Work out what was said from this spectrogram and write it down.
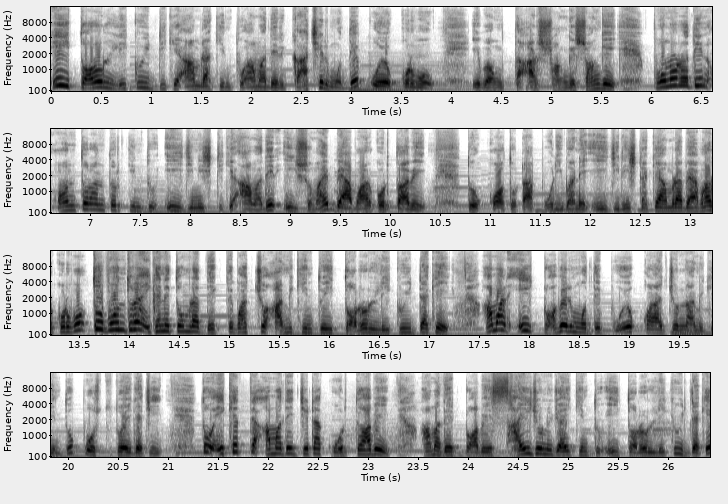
এই তরল লিকুইডটিকে আমরা কিন্তু আমাদের গাছের মধ্যে প্রয়োগ করব। এবং তার সঙ্গে সঙ্গে পনেরো দিন অন্তর অন্তর কিন্তু এই জিনিসটিকে আমাদের এই সময় ব্যবহার করতে হবে। তো কতটা পরিমাণে এই জিনিসটাকে আমরা ব্যবহার করব? তো বন্ধুরা, এখানে তোমরা দেখতে পাচ্ছ আমি কিন্তু এই তরল লিকুইডটাকে আমার এই টবের মধ্যে প্রয়োগ করার জন্য আমি কিন্তু প্রস্তুত হয়ে গেছি। তো এক্ষেত্রে আমাদের যেটা করতে হবে, আমাদের টবের সাইজ অনুযায়ী কিন্তু এই তরল লিকুইডটাকে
